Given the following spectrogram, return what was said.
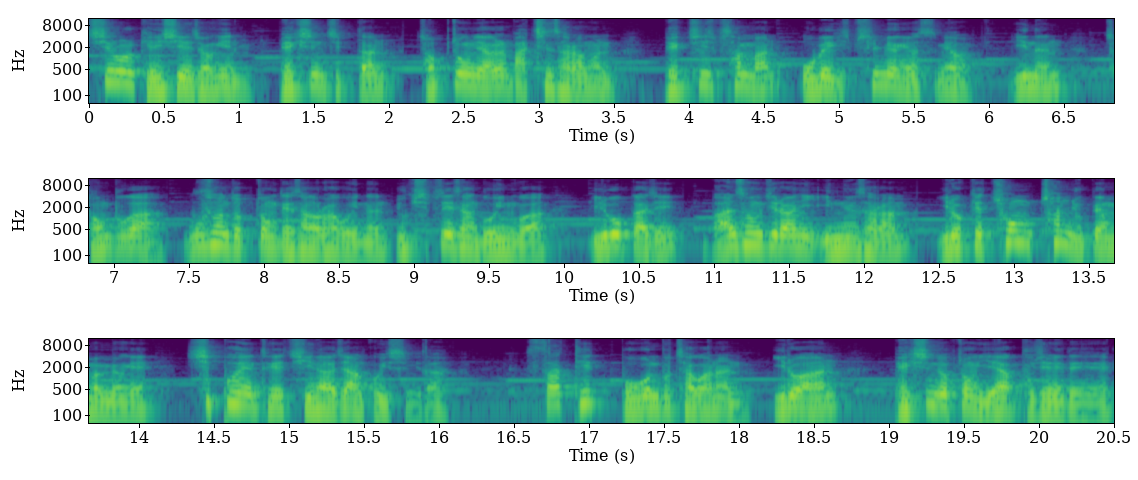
7월 개시 예정인 백신 집단 접종 예약을 마친 사람은 173만 527명이었으며 이는 정부가 우선 접종 대상으로 하고 있는 60세 이상 노인과 7가지 만성질환이 있는 사람 이렇게 총 1600만 명의 10%에 지나지 않고 있습니다. 사틱 보건부 차관은 이러한 백신 접종 예약 부진에 대해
